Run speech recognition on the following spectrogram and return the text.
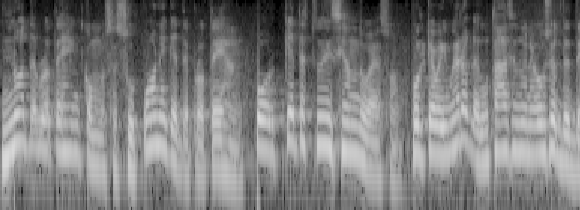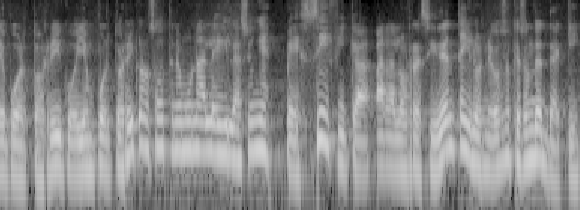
no te protegen como se supone que te protejan. ¿Por qué te estoy diciendo eso? Porque primero que tú estás haciendo negocios desde Puerto Rico y en Puerto Rico nosotros tenemos una legislación específica para los residentes y los negocios que son desde aquí.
